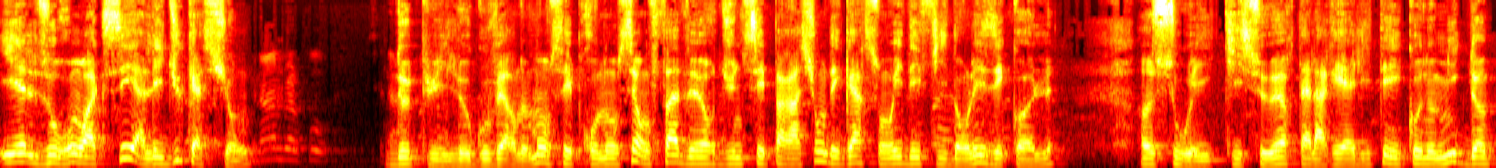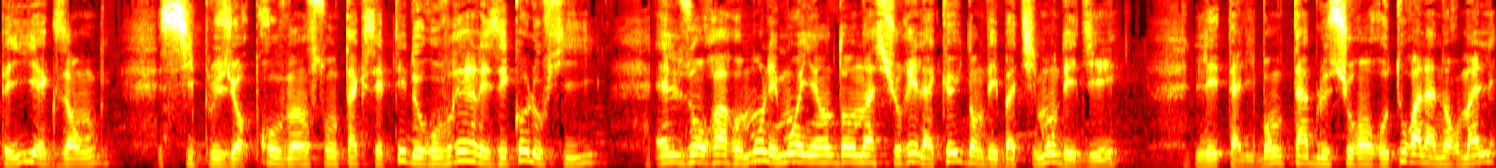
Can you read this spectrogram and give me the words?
et elles auront accès à l'éducation, depuis, le gouvernement s'est prononcé en faveur d'une séparation des garçons et des filles dans les écoles, un souhait qui se heurte à la réalité économique d'un pays exsangue. Si plusieurs provinces ont accepté de rouvrir les écoles aux filles, elles ont rarement les moyens d'en assurer l'accueil dans des bâtiments dédiés. Les talibans tablent sur un retour à la normale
